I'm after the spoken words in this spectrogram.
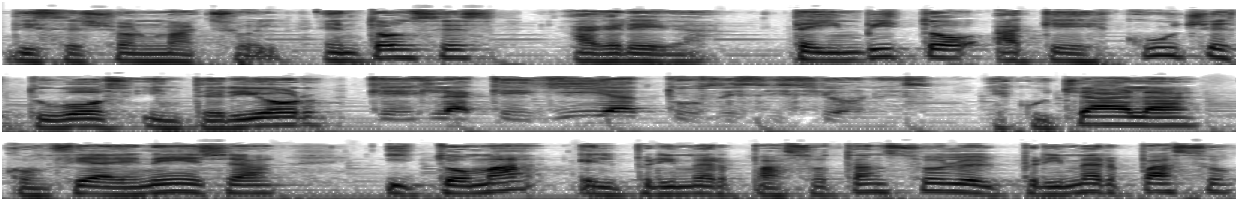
dice John Maxwell. Entonces, agrega, te invito a que escuches tu voz interior, que es la que guía tus decisiones. Escúchala, confía en ella y toma el primer paso, tan solo el primer paso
